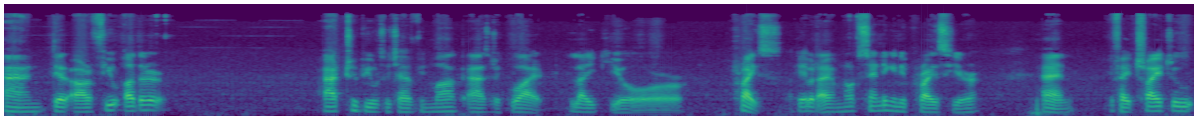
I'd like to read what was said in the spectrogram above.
and there are a few other attributes which have been marked as required like your price okay? But I am not sending any price here. And if I try to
